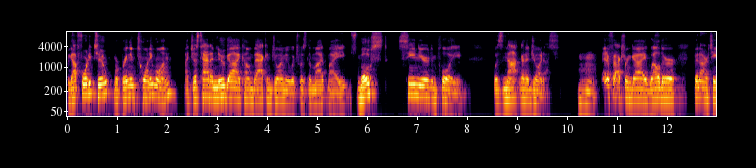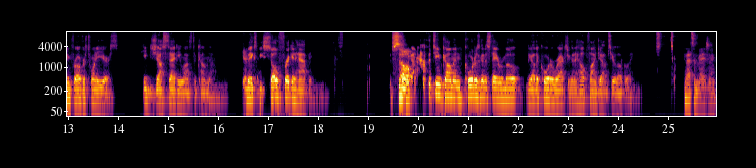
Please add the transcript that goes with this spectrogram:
We got 42. We're bringing 21. I just had a new guy come back and join me, which was the my my most senior employee was not going to join us. Mm-hmm. Manufacturing guy, welder, been on our team for over 20 years. He just said he wants to come now. It makes me so freaking happy. So, so half the team coming. Quarter's going to stay remote. The other quarter, we're actually going to help find jobs here locally. That's amazing.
